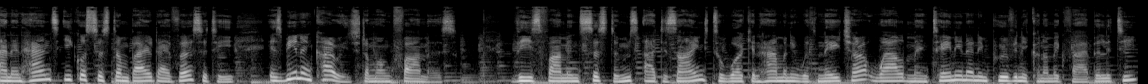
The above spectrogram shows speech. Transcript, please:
and enhance ecosystem biodiversity, is being encouraged among farmers. These farming systems are designed to work in harmony with nature while maintaining and improving economic viability,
